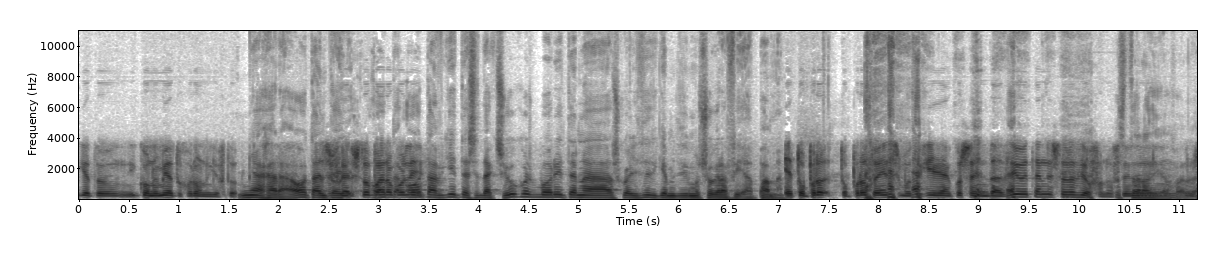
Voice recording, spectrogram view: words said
για την οικονομία του χρόνου γι' αυτό. Μια χαρά. Όταν, σας ευχαριστώ πάρα όταν, πολύ. Όταν βγείτε συνταξιούχος μπορείτε να ασχοληθείτε και με τη δημοσιογραφία. Πάμε. Ε, το, πρω, το πρώτο ένσημο του 1992 ήταν στο ραδιόφωνο. Στο ραδιόφωνο.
